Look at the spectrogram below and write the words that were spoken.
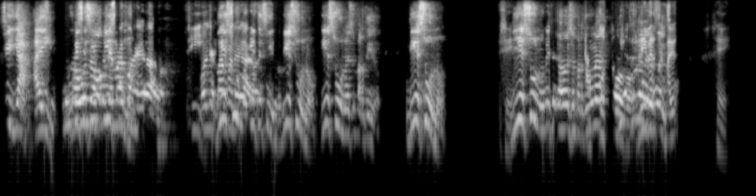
Sí, ya, ahí. Sido gol de 10-1. Marcos Delgado. Sí. Gol de Marcos 10-1 Delgado. hubiese sido, 10-1, 10-1 ese partido. 10-1, Sí. 10-1 hubiese acabado ese partido. Una, todo. River sí.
